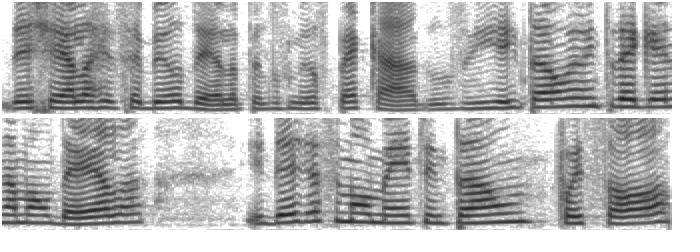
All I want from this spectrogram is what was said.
deixei ela receber o dela, pelos meus pecados. E então, eu entreguei na mão dela. E desde esse momento, então, foi só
